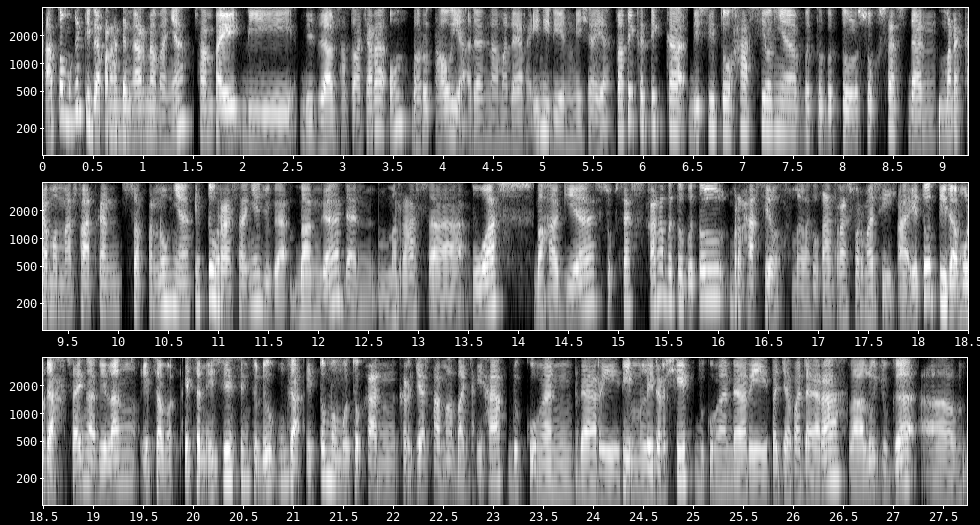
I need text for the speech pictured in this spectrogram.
atau mungkin tidak pernah dengar namanya sampai di di dalam satu acara, oh baru tahu ya ada nama daerah ini di Indonesia ya. Tapi ketika di situ hasilnya betul-betul sukses dan mereka memanfaatkan sepenuhnya, itu rasanya juga bangga dan merasa puas, bahagia, sukses karena betul-betul berhasil melakukan transformasi. Nah, itu tidak mudah. Saya nggak bilang it's, a, it's an easy thing to do. Enggak, itu membutuhkan kerjasama banyak pihak, dukungan dari tim leadership, dukungan dari pejabat daerah, lalu juga um,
